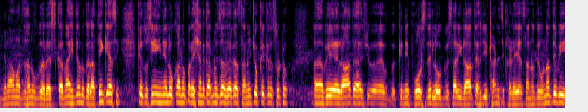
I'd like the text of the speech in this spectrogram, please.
ਗੁਨਾਹ ਵਾ ਤੇ ਸਾਨੂੰ ਅਰੈਸਟ ਕਰਨਾ ਸੀ ਤੇ ਉਹਨੂੰ ਰਾਤੀ ਹੀ ਕਿਹਾ ਸੀ ਕਿ ਤੁਸੀਂ ਇਹਨੇ ਲੋਕਾਂ ਨੂੰ ਪਰੇਸ਼ਾਨ ਕਰਨ ਨੂੰ ਚਾਹਦਾ ਸਾਨੂੰ ਚੁੱਕ ਕੇ ਕਿਤੇ ਸੁੱਟੋ। ਵੀ ਰਾਤ ਹੈ, ਸ਼- ਕਿੰਨੇ ਫੋਰਸ ਦੇ ਲੋਕ ਵੀ ਸਾਰੀ ਰਾਤ ਇਹੋ ਜੀ ਠੰਡ 'ਚ ਖੜੇ ਆ ਸਾਨੂੰ ਤੇ ਉਹਨਾਂ ਤੇ ਵੀ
